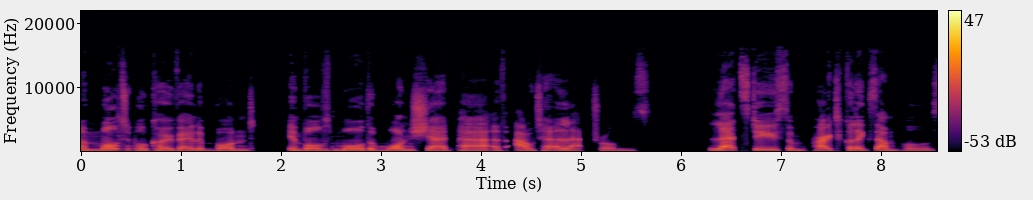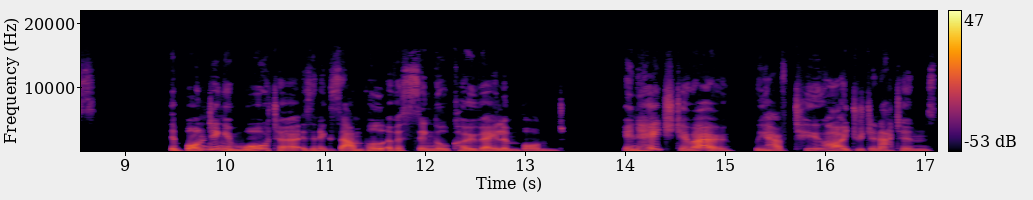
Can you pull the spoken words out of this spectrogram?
A multiple covalent bond involves more than one shared pair of outer electrons. Let's do some practical examples. The bonding in water is an example of a single covalent bond. In H2O, we have two hydrogen atoms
